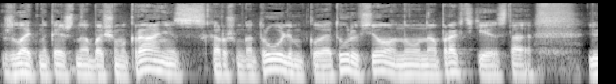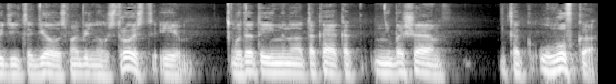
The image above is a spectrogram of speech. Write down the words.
желательно, конечно, на большом экране, с хорошим контролем, клавиатурой, все, но на практике люди это делают с мобильных устройств, и вот это именно такая, как небольшая, как уловка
